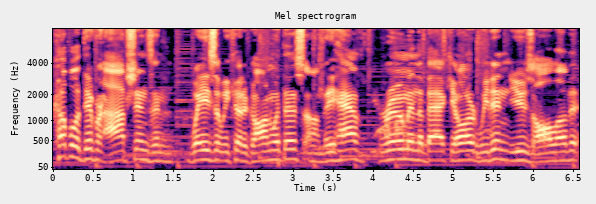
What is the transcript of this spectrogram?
couple of different options and ways that we could have gone with this. Um, they have room in the backyard. We didn't use all of it.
